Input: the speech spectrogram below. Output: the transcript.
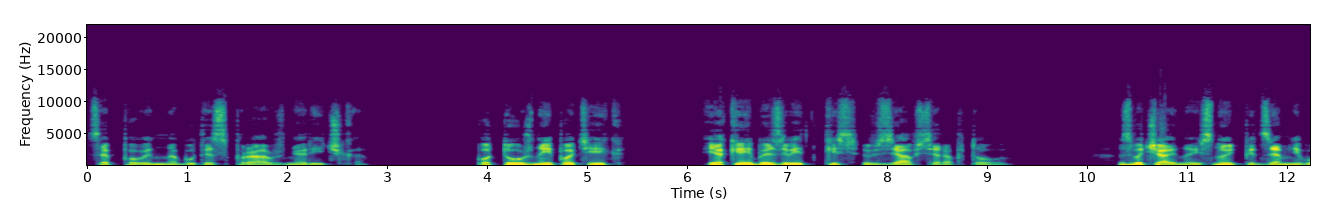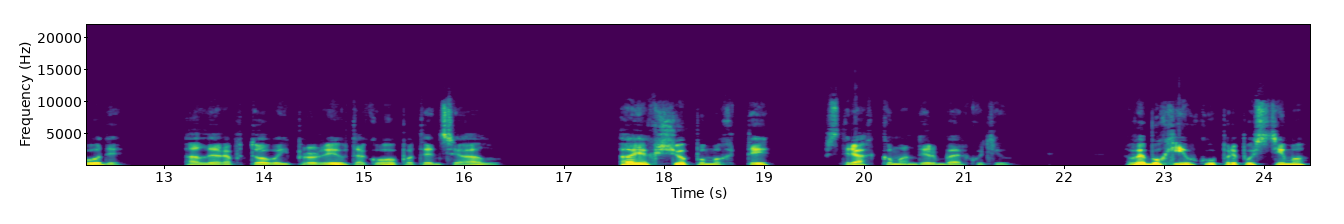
це повинна бути справжня річка. Потужний потік, який би звідкись взявся раптово. Звичайно, існують підземні води, але раптовий прорив такого потенціалу. А якщо помогти, встряг командир Беркутів. Вибухівку, припустімо,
